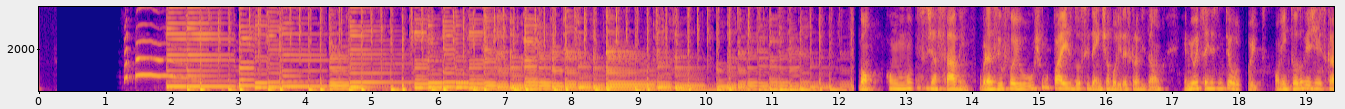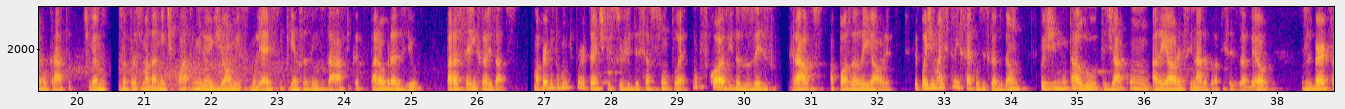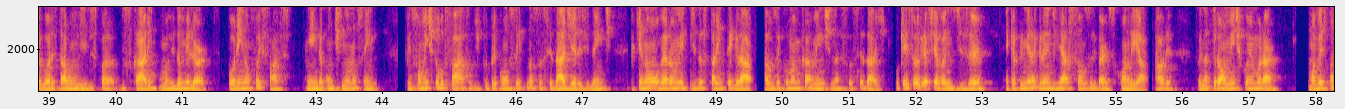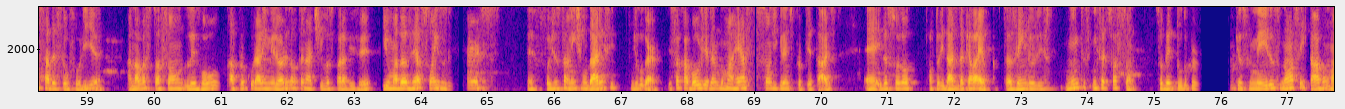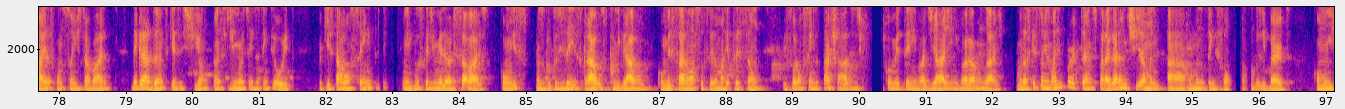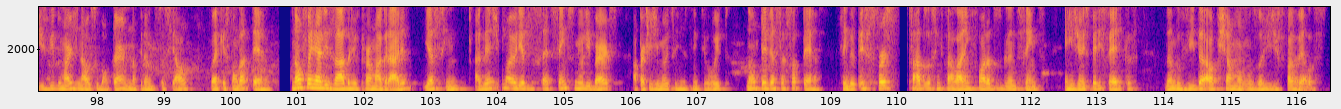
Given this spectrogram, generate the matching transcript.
Como muitos já sabem, o Brasil foi o último país do Ocidente a abolir a escravidão em 1888, onde em todo o regime escravocrata tivemos aproximadamente 4 milhões de homens, mulheres e crianças vindos da África para o Brasil para serem escravizados. Uma pergunta muito importante que surge desse assunto é: como ficou a vida dos ex-escravos após a Lei Áurea? Depois de mais de três séculos de escravidão, depois de muita luta, já com a Lei Áurea assinada pela princesa Isabel, os libertos agora estavam livres para buscarem uma vida melhor porém não foi fácil, e ainda continua não sendo, principalmente pelo fato de que o preconceito na sociedade era evidente, porque não houveram medidas para integrá-los economicamente nessa sociedade. O que a historiografia vai nos dizer é que a primeira grande reação dos libertos com a Lei Áurea foi naturalmente comemorar. Uma vez passada essa euforia, a nova situação levou a procurarem melhores alternativas para viver, e uma das reações dos libertos é, foi justamente mudarem-se de lugar. Isso acabou gerando uma reação de grandes proprietários é, e das suas autoridades daquela época, trazendo-lhes muita insatisfação, sobretudo porque os primeiros não aceitavam mais as condições de trabalho degradantes que existiam antes de 1888, porque estavam sempre em busca de melhores salários. Com isso, os grupos de ex-escravos que migravam começaram a sofrer uma repressão e foram sendo taxados de cometerem vadiagem e vagabundagem. Uma das questões mais importantes para garantir a manutenção do liberto como um indivíduo marginal e subalterno na pirâmide social foi a questão da terra. Não foi realizada a reforma agrária e, assim, a grande maioria dos 700 mil libertos, a partir de 1838, não teve acesso à terra, sendo esses forçados a se instalarem fora dos grandes centros, em regiões periféricas, dando vida ao que chamamos hoje de favelas.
